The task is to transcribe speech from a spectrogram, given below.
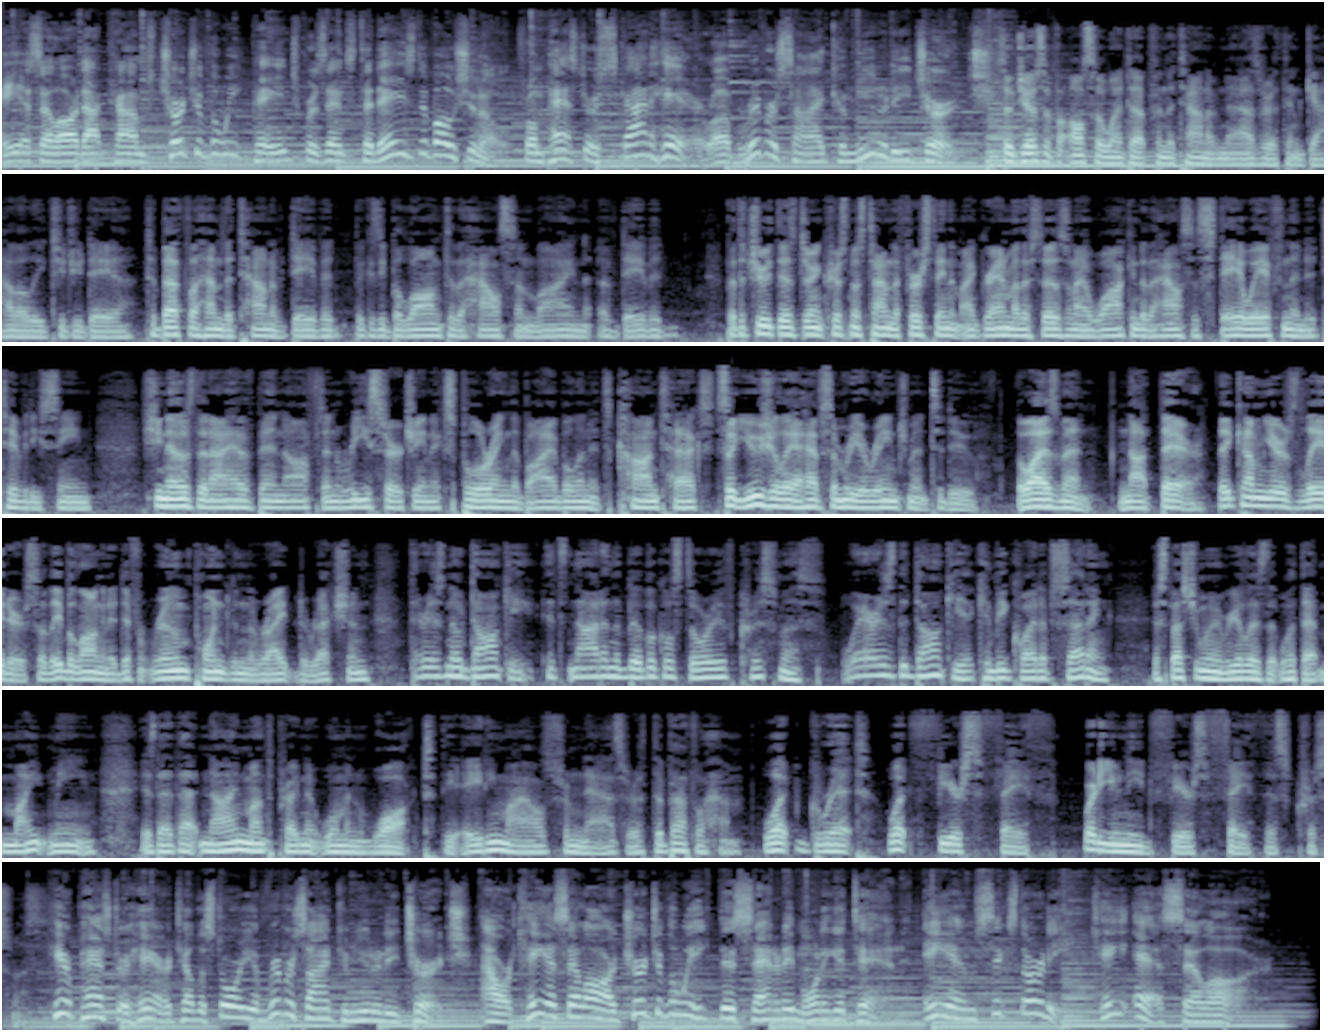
KSLR.com's Church of the Week page presents today's devotional from Pastor Scott Heare of Riverside Community Church. So Joseph also went up from the town of Nazareth in Galilee to Judea, to Bethlehem, the town of David, because he belonged to the house and line of David. But the truth is, during Christmas time, the first thing that my grandmother says when I walk into the house is stay away from the nativity scene. She knows that I have been often researching, exploring the Bible and its context, so usually I have some rearrangement to do. The wise men, not there. They come years later, so they belong in a different room, pointed in the right direction. There is no donkey. It's not in the biblical story of Christmas. Where is the donkey? It can be quite upsetting, especially when we realize that what that might mean is that that nine month pregnant woman walked the 80 miles from Nazareth to Bethlehem. What grit, what fierce faith. Where do you need fierce faith this Christmas? Hear Pastor Heare tell the story of Riverside Community Church, our KSLR Church of the Week this Saturday morning at 10, AM 630, KSLR.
